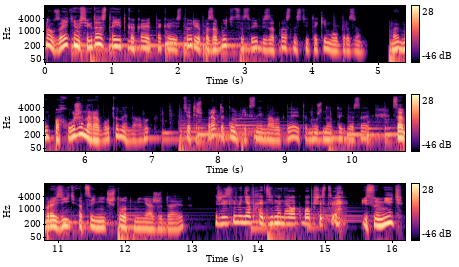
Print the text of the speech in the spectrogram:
Ну, за этим всегда стоит какая-то такая история позаботиться о своей безопасности таким образом. Ну, похоже, наработанный навык. Это же правда комплексный навык, да? Это нужно тогда со- сообразить, оценить, что от меня ожидают. Жизненно необходимый навык в обществе и суметь,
